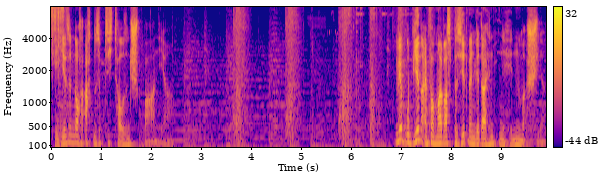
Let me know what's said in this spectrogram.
Okay, hier sind noch 78.000 Spanier. Wir probieren einfach mal, was passiert, wenn wir da hinten hin marschieren.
